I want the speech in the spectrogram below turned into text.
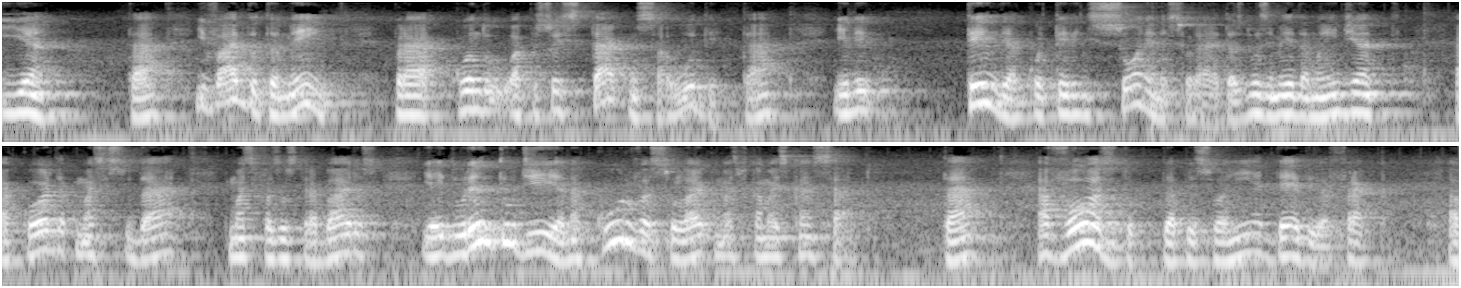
Yan, tá? E válido também para quando a pessoa está com saúde, tá? Ele tende a ter insônia nesse horário, das duas e meia da manhã em diante. Acorda, começa a estudar, começa a fazer os trabalhos, e aí durante o dia, na curva solar, começa a ficar mais cansado, tá? A voz do, da pessoa yin é débil, é fraca. A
